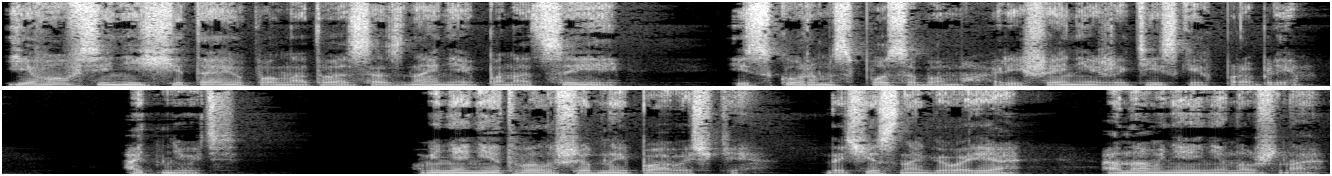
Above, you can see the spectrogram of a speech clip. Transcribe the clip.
Я вовсе не считаю полноту осознания панацеей и скорым способом решения житейских проблем. Отнюдь. У меня нет волшебной палочки, да, честно говоря, она мне не нужна.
